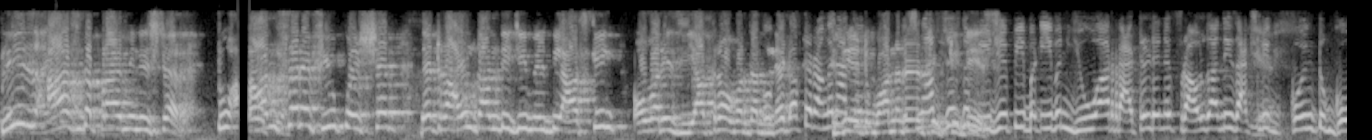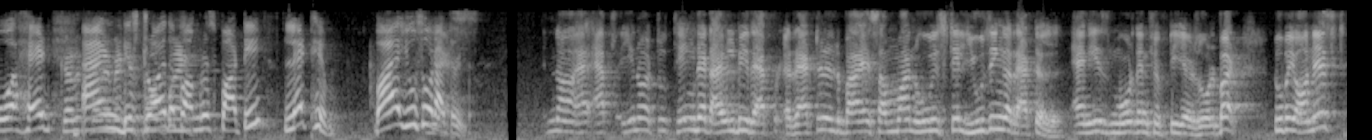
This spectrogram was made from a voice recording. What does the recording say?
please ask the Prime Minister to answer a few questions that Rahul Gandhi ji will be asking over his yatra over the Okay, next Dr. Ranganathan, it's not just the days. BJP, but even you are rattled. And if Rahul Gandhi is actually going to go ahead Can- can and make a destroy the point? Congress party, let him. Why are you so rattled? No, you know, to think that I will be rattled by someone who is still using a rattle and he's more than 50 years old. But to be honest,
